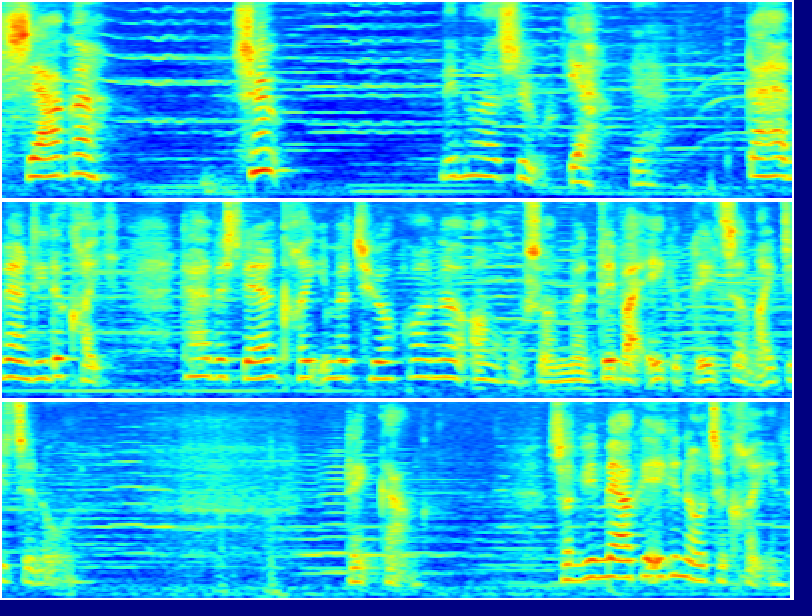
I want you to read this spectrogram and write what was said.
cirka 7. 1907. Ja, Ja. der havde været en lille krig. Der havde vist været en krig med tyrkerne og russerne, men det var ikke blevet sådan rigtigt til noget. Dengang. Så vi mærkede ikke noget til krigen.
